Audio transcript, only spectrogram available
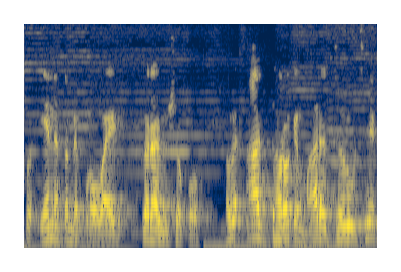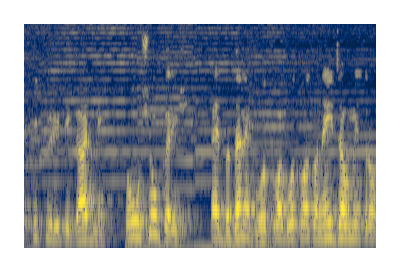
તો એને તમે પ્રોવાઈડ કરાવી શકો. હવે આ ધારો કે મારે જરૂર છે સિક્યુરિટી ગાર્ડની તો હું શું કરીશ? કાંઈ બધાને ગોતવા ગોતવા તો નહીં જાઉં મિત્રો.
